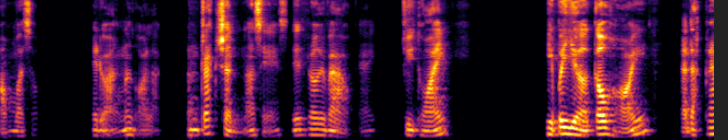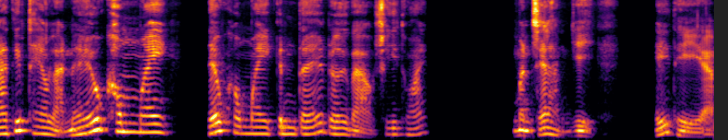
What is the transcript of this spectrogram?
vọng và sau giai đoạn nó gọi là contraction, nó sẽ sẽ rơi vào cái suy thoái. Thì bây giờ câu hỏi, à, đặt ra tiếp theo là nếu không may nếu không may kinh tế rơi vào suy thoái, mình sẽ làm gì? Ấy thì, à,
